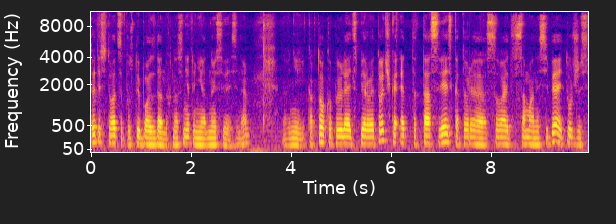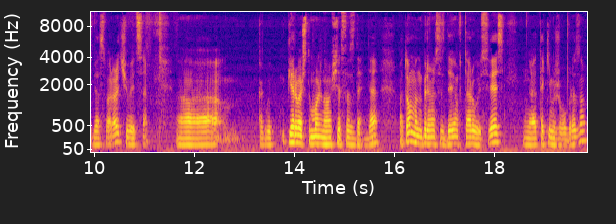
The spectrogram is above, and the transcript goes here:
то это ситуация пустой базы данных, у нас нету ни одной связи, да, в ней. Как только появляется первая точка, это та связь, которая ссылается сама на себя и тут же себя сворачивается. Э, как бы первое, что можно вообще создать, да. Потом мы, например, создаем вторую связь, Э, таким же образом.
